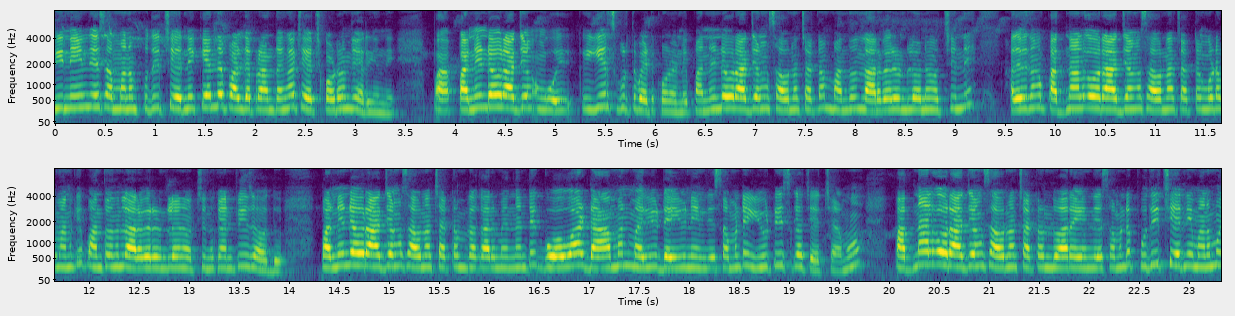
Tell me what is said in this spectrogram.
దీన్ని ఏం చేసాం మనం పుదుచ్చేరిని కేంద్ర పాలిత ప్రాంతంగా చేర్చుకోవడం జరిగింది. ప పన్నెండవ రాజ్యాంగ ఇయర్స్ గుర్తుపెట్టుకోండి. పన్నెండవ రాజ్యాంగ సవరణ చట్టం పంతొమ్మిది వందల అరవై రెండులోనే వచ్చింది. అదేవిధంగా పద్నాలుగవ రాజ్యాంగ సవరణ చట్టం కూడా మనకి పంతొమ్మిది వందల అరవై రెండులోనే వచ్చింది. కన్ఫ్యూజ్ అవ్వద్దు. పన్నెండవ రాజ్యాంగ సవరణ చట్టం ప్రకారం ఏంటంటే గోవా డామన్ మరియు డైవ్ని ఏం చేస్తామంటే యూటీస్గా చేర్చాము. పద్నాలుగవ రాజ్యాంగ సవరణ చట్టం ద్వారా ఏం చేస్తామంటే పుదుచ్చేరిని మనము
